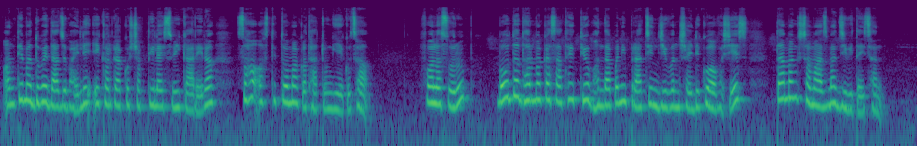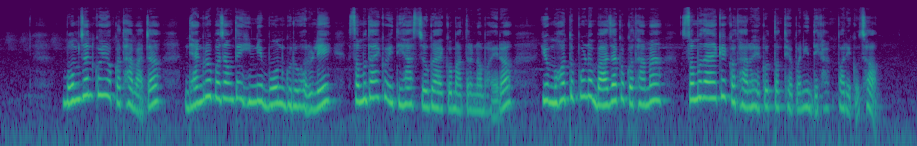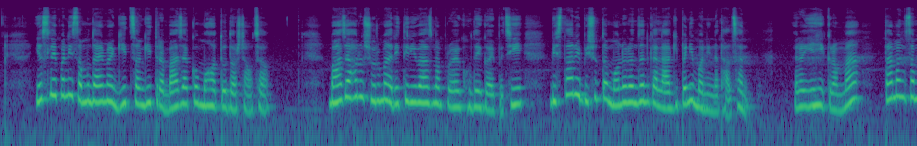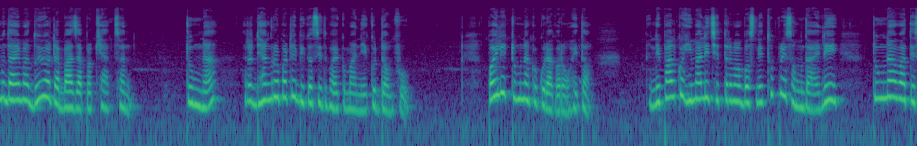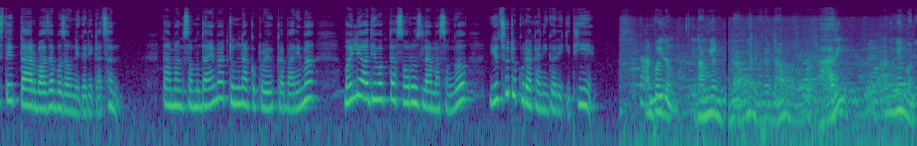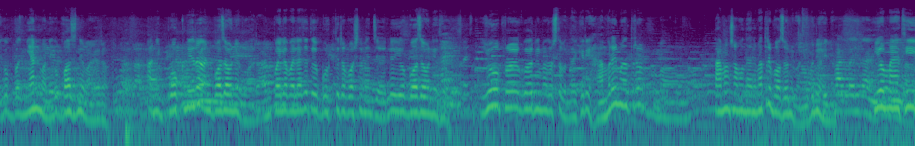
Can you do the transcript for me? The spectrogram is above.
अन्त्यमा दुवै दाजुभाइले एकअर्काको शक्तिलाई स्वीकारेर सह अस्तित्वमा कथा टुङ्गिएको छ। फलस्वरूप बौद्ध धर्मका साथै त्योभन्दा पनि प्राचीन जीवनशैलीको अवशेष तामाङ समाजमा जीवितै छन्। बोमजनको यो कथाबाट ढ्याङ्ग्रो बजाउँदै हिँड्ने बोन गुरुहरूले समुदायको इतिहास जोगाएको मात्र नभएर यो महत्त्वपूर्ण बाजाको कथामा समुदायकै कथा रहेको तथ्य पनि देखा परेको छ। यसले पनि समुदायमा गीत सङ्गीत र बाजाको महत्त्व दर्शाउँछ। बाजाहरू सुरुमा रीतिरिवाजमा प्रयोग हुँदै गएपछि बिस्तारै विशुद्ध मनोरञ्जनका लागि पनि बनिन थाल्छन् र यही क्रममा तामाङ समुदायमा दुईवटा बाजा प्रख्यात छन्। टुङ्ना र ढ्याङ्ग्रोबाटै विकसित भएको मानिएको डम्फु। पहिले टुङ्नाको कुरा गरौँ है त। नेपालको हिमाली क्षेत्रमा बस्ने थुप्रै समुदायले टुङ्ना वा त्यस्तै तार बाजा बजाउने गरेका छन्। तामाङ समुदायमा टुङ्नाको प्रयोगका बारेमा मैले अधिवक्ता सरोज लामासँग यो छोटो कुराकानी गरेकी थिएँ। अनि ङ्यान भनेको ज्ञान भनेको बज्ने भनेर अनि बोक्ने र अनि बजाउने भएर। अनि पहिला पहिला चाहिँ त्यो गोठतिर बस्ने मान्छेहरूले यो बजाउने थियो। यो प्रयोग गर्नेमा जस्तो भन्दाखेरि हाम्रै मात्र तामाङ समुदायले मात्रै बजाउने भन्ने पनि होइन। यो माथि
